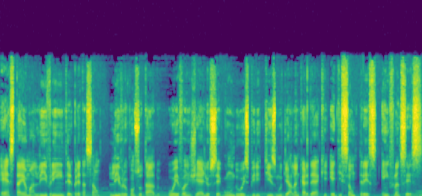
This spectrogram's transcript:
Esta é uma livre interpretação. Livro consultado: O Evangelho segundo o Espiritismo de Allan Kardec, edição 3, em francês.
